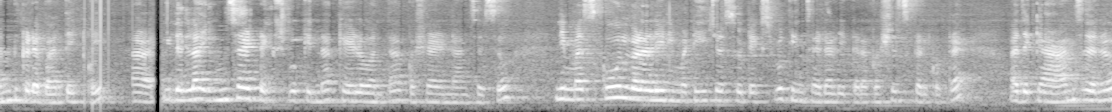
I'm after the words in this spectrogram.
ಒಂದು ಕಡೆ ಬರೆದಿಟ್ಕೊಳ್ಳಿ. ಇದೆಲ್ಲ ಇನ್ಸೈಡ್ ಟೆಕ್ಸ್ಟ್ ಬುಕ್ಕಿಂದ ಕೇಳುವಂಥ ಕ್ವಶನ್ ಆ್ಯಂಡ್ ಆನ್ಸರ್ಸು ನಿಮ್ಮ ಸ್ಕೂಲ್ಗಳಲ್ಲಿ ನಿಮ್ಮ ಟೀಚರ್ಸು ಟೆಕ್ಸ್ಟ್ ಬುಕ್ ಇನ್ಸೈಡಲ್ಲಿ ಈ ಥರ ಕ್ವಶನ್ಸ್ಗಳು ಕೊಟ್ಟರೆ ಅದಕ್ಕೆ ಆನ್ಸರು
